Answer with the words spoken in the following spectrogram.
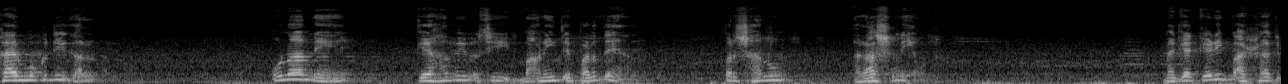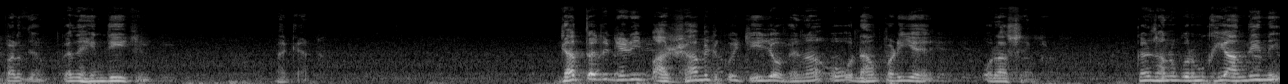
खैर मुकदी गल ਉਹਨਾਂ ਨੇ ਕਿਹਾ ਵੀ ਅਸੀਂ ਬਾਣੀ ਤੇ ਪੜ੍ਹਦੇ ਹਾਂ ਪਰ ਸਾਨੂੰ ਰਸ ਨਹੀਂ ਆਉਂਦਾ ਮੈਂ ਕਿਹਾ ਕਿਹੜੀ ਭਾਸ਼ਾ 'ਚ ਪੜ੍ਹਦੇ ਹੋ ਕਹਿੰਦੇ ਹਿੰਦੀ 'ਚ ਮੈਂ ਕਿਹਾ ਨਾ। ਜਦ ਤੱਕ ਜਿਹੜੀ ਭਾਸ਼ਾ ਵਿੱਚ ਕੋਈ ਚੀਜ਼ ਹੋਵੇ ਨਾ ਉਹ ਨਾ ਪੜ੍ਹੀਏ ਉਹ ਰਸ ਨਹੀਂ ਆਉਂਦਾ। ਕਹਿੰਦੇ ਸਾਨੂੰ ਗੁਰਮੁਖੀ ਆਂਦੀ ਨਹੀਂ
